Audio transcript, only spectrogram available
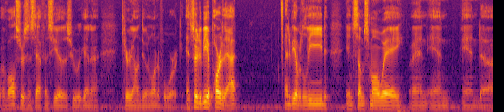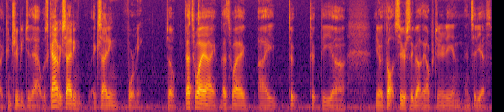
of officers and staff NCOs who are going to carry on doing wonderful work. And so to be a part of that, and to be able to lead in some small way and and and uh, contribute to that was kind of exciting exciting for me. So that's why I that's why I took took the uh, you know thought seriously about the opportunity and, and said yes.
